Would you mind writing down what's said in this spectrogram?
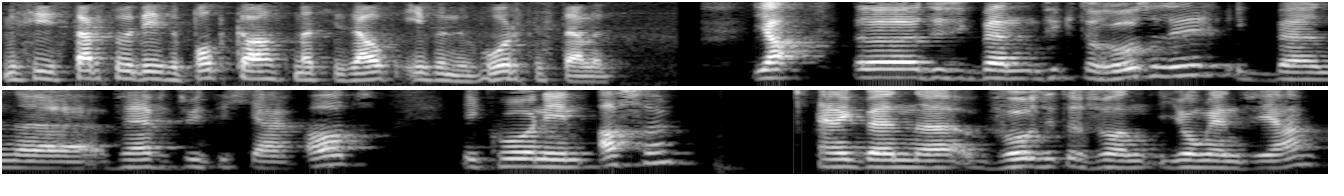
Misschien starten we deze podcast met jezelf even voor te stellen. Ja, uh, dus ik ben Victor Rozeleer. Ik ben uh, eh, 25 jaar oud. Ik woon in Assen. En ik ben uh, voorzitter van Jong NVA.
